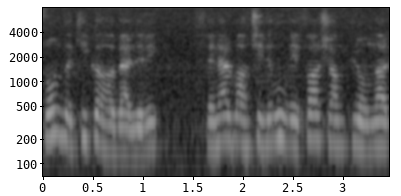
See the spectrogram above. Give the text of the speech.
Son dakika haberleri, Fenerbahçe'de UEFA Şampiyonlar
